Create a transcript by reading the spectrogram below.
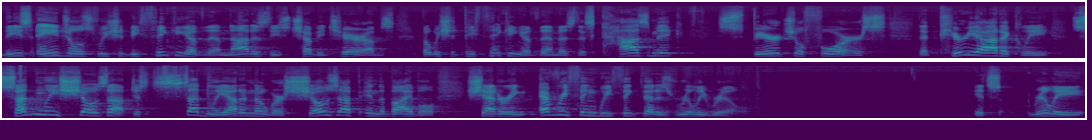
These angels, we should be thinking of them not as these chubby cherubs, but we should be thinking of them as this cosmic spiritual force that periodically suddenly shows up, just suddenly out of nowhere, shows up in the Bible, shattering everything we think that is really real. It's really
